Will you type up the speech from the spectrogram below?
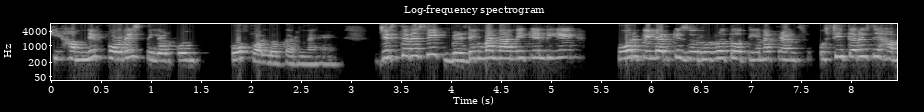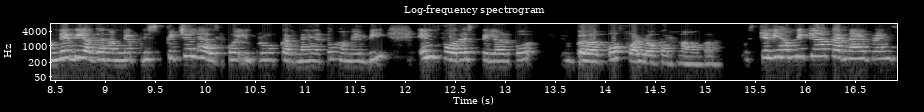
कि हमने फॉरेस्ट पिलर को को फॉलो करना है। जिस तरह से एक बिल्डिंग बनाने के लिए फोर पिलर की ज़रूरत होती है ना फ्रेंड्स उसी तरह से हमने भी अगर हमने अपनी स्पिरिचुअल हेल्थ को इम्प्रूव करना है तो हमें भी इन फॉरेस्ट पिलर को को फॉलो करना होगा। उसके लिए हमने क्या करना है फ्रेंड्स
